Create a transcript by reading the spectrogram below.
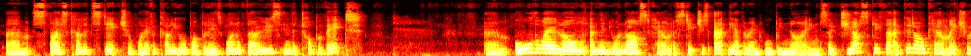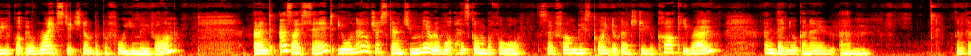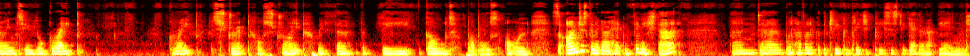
um, spice coloured stitch or whatever colour your bobble is, one of those in the top of it um, all the way along and then your last count of stitches at the other end will be nine. So just give that a good old count, make sure you've got the right stitch number before you move on. And as I said, you're now just going to mirror what has gone before. So from this point, you're going to do your khaki row and then you're going to, um, you're going to go into your grape grape strip or stripe with the, the, the gold bobbles on. So I'm just going to go ahead and finish that and uh, we'll have a look at the two completed pieces together at the end.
